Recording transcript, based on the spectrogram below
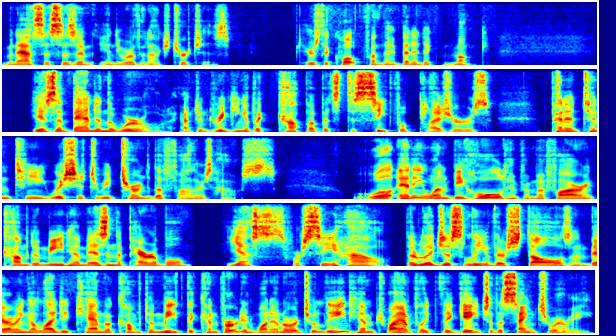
Monasticism in the Orthodox Churches. Here's the quote from the Benedictine monk. He has abandoned the world after drinking of the cup of its deceitful pleasures. Penitent, he wishes to return to the Father's house. Will anyone behold him from afar and come to meet him as in the parable? Yes, for see how the religious leave their stalls and bearing a lighted candle come to meet the converted one in order to lead him triumphantly to the gates of the sanctuary.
